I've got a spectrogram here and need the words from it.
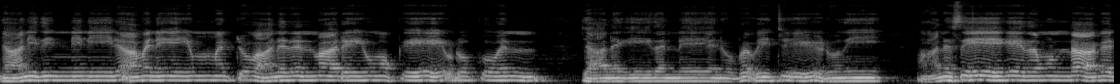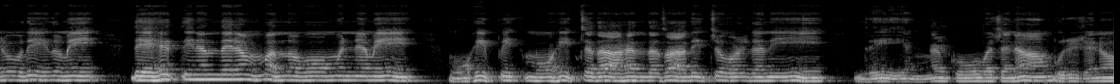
ഞാനിതിന്നിനി രാമനെയും മറ്റു വാനരന്മാരെയും ഒക്കെ ഒടുക്കുവൻ. ജാനകി തന്നെ അനുഭവിച്ചിടു നീ മാനസേ ഖേദമുണ്ടാകരുതേതുമേ ദേഹത്തിനന്തരം വന്നുപോ മുന്നമേ. മോഹിപ്പി മോഹിച്ചതാഹന്ത സാധിച്ചു കൊള്ളുക നീ. ഇന്ദ്രിയങ്ങൾക്കോ വശനാം പുരുഷനോ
